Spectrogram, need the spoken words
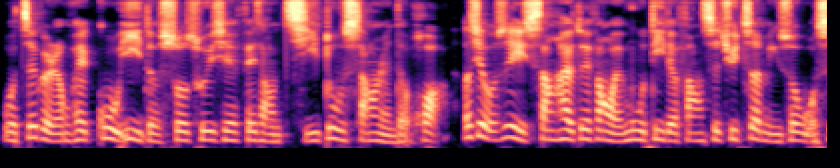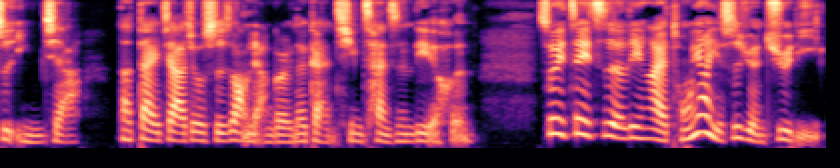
我这个人会故意的说出一些非常极度伤人的话，而且我是以伤害对方为目的的方式去证明说我是赢家。那代价就是让两个人的感情产生裂痕。所以这次的恋爱同样也是远距离。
